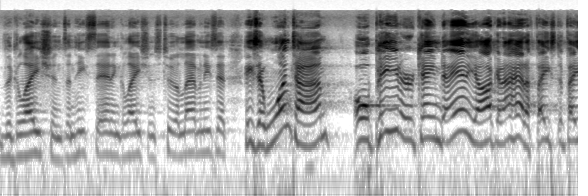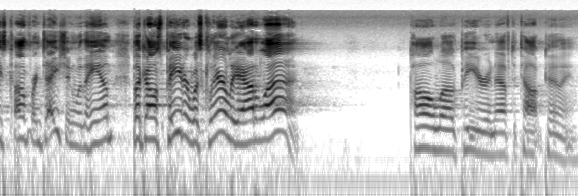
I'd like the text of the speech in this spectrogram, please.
the Galatians, and he said in Galatians 2:11, he said, he said, one time Old Peter came to Antioch, and I had a face to face confrontation with him because Peter was clearly out of line. Paul loved Peter enough to talk to him.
